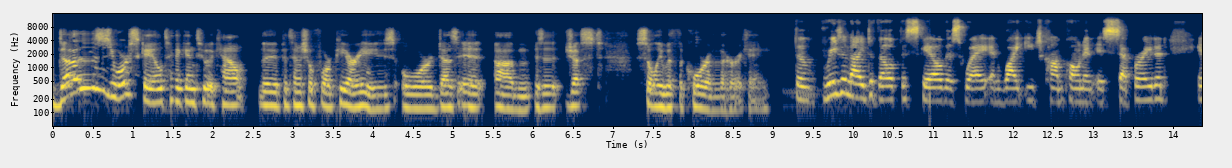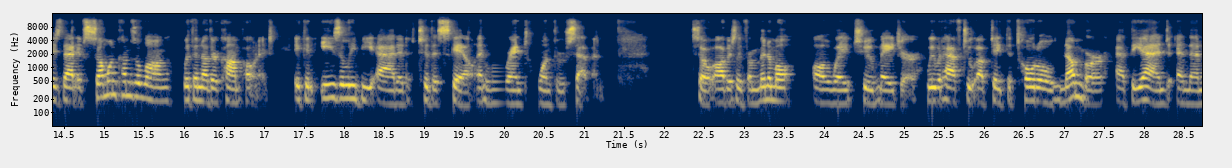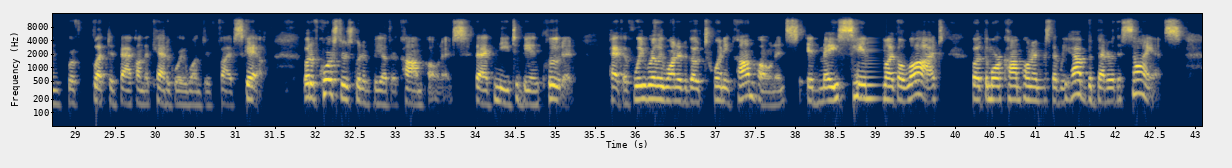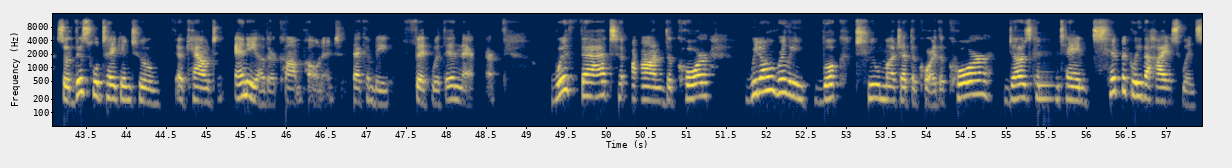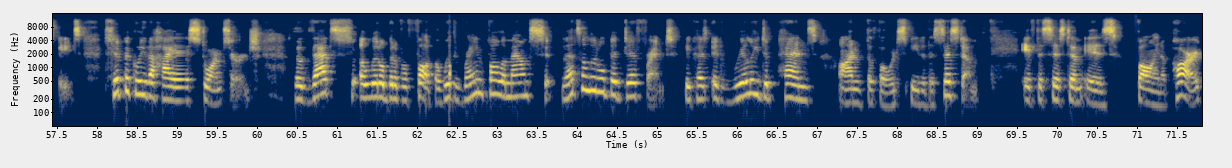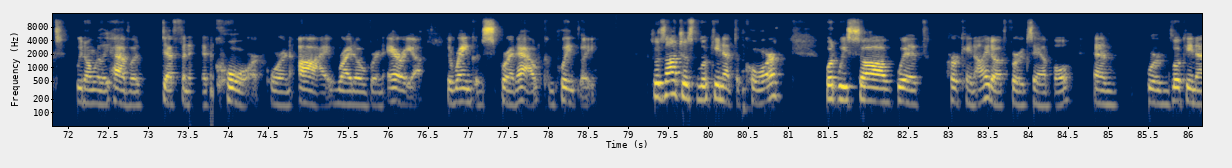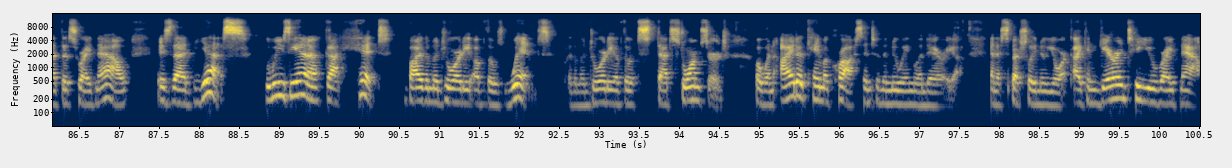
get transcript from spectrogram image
does your scale take into account the potential for pres or does it um, is it just solely with the core of the hurricane the reason I developed the scale this way and why each component is separated is that if someone comes along with another component, it can easily be added to the scale and ranked one through seven. So obviously from minimal all the way to major. We would have to update the total number at the end and then reflect it back on the category one through five scale. But of course, there's going to be other components that need to be included. Heck, if we really wanted to go 20 components, it may seem like a lot, but the more components that we have, the better the science. So this will take into account any other component that can be fit within there. With that on the core, we don't really look too much at the core. The core does contain typically the highest wind speeds, typically the highest storm surge. So that's a little bit of a fault. But with rainfall amounts, that's a little bit different because it really depends on the forward speed of the system. If the system is falling apart, we don't really have a definite core or an eye right over an area. The rain could spread out completely. So it's not just looking at the core what we saw with Hurricane Ida, for example, and we're looking at this right now, is that yes, Louisiana got hit by the majority of those winds, by the majority of those, that storm surge. But when Ida came across into the New England area, and especially New York, I can guarantee you right now,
